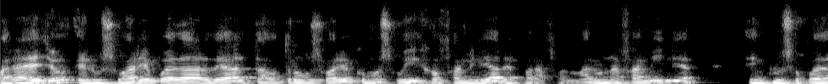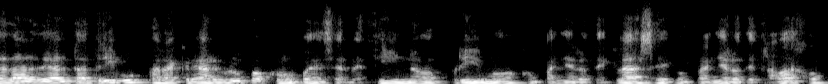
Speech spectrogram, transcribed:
Para ello, el usuario puede dar de alta a otros usuarios como sus hijos, familiares para formar una familia e incluso puede dar de alta tribus para crear grupos como pueden ser vecinos, primos, compañeros de clase, compañeros de trabajo.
